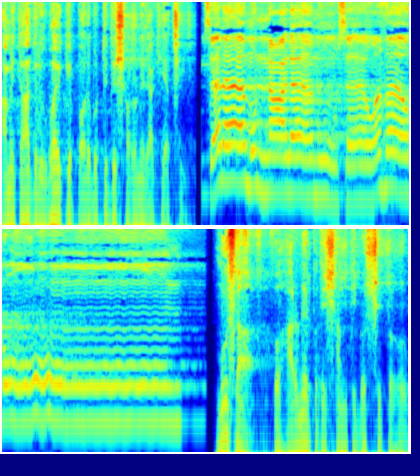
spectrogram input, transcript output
আমি তাহাদের উভয়কে পরবর্তীদের স্মরণে রাখিয়াছি। মুসা ও হারুনের প্রতি শান্তি বর্ষিত হোক।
